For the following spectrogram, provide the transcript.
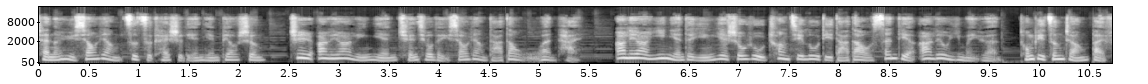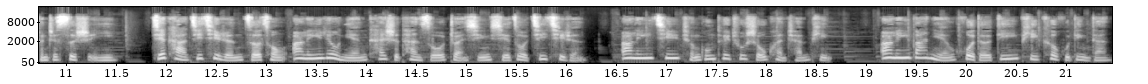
产能与销量自此开始连年飙升，至二零二零年全球累销量达到五万台。二零二一年的营业收入创纪录地达到三点二六亿美元，同比增长百分之四十一。杰卡机器人则从二零一六年开始探索转型协作机器人，二零一七成功推出首款产品。二零一八年获得第一批客户订单，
